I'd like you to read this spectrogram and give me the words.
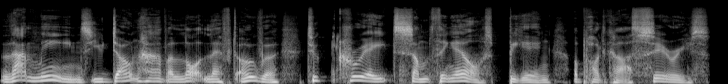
That means you don't have a lot left over to create something else, being a podcast series.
